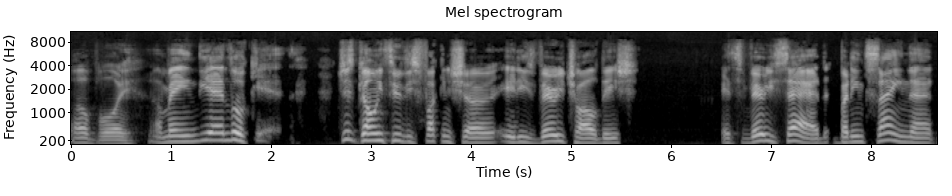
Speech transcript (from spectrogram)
Oh boy. I mean, yeah, look, eh, just going through this fucking show, it is very childish. It's very sad, but in saying that,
